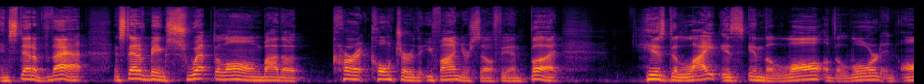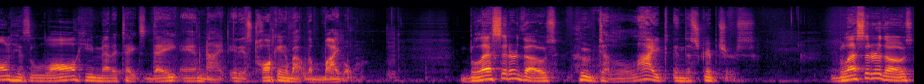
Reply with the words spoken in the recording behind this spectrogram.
instead of that, instead of being swept along by the current culture that you find yourself in, but his delight is in the law of the Lord, and on his law he meditates day and night. It is talking about the Bible. Blessed are those who delight in the scriptures. Blessed are those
